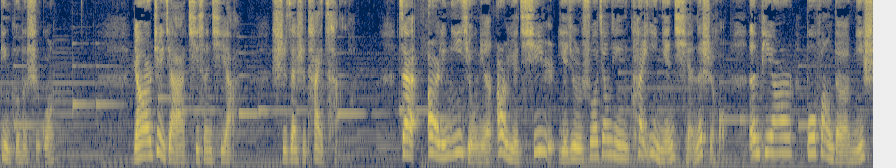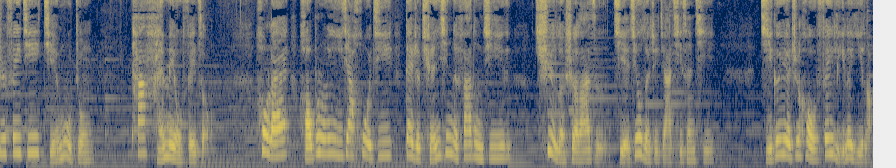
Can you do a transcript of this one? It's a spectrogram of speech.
定格了时光。然而这架七三七啊，实在是太惨了。在二零一九年二月七日，也就是说将近快一年前的时候，NPR 播放的《迷失飞机》节目中，它还没有飞走。后来好不容易一架货机带着全新的发动机去了设拉子，解救了这架七三七。几个月之后飞离了伊朗，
